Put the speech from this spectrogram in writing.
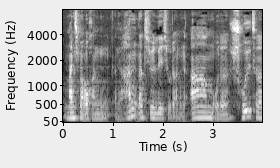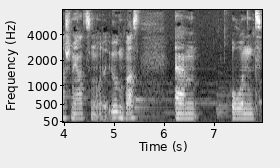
manchmal auch an, an der Hand natürlich oder an den Arm oder Schulterschmerzen oder irgendwas. Ähm, und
